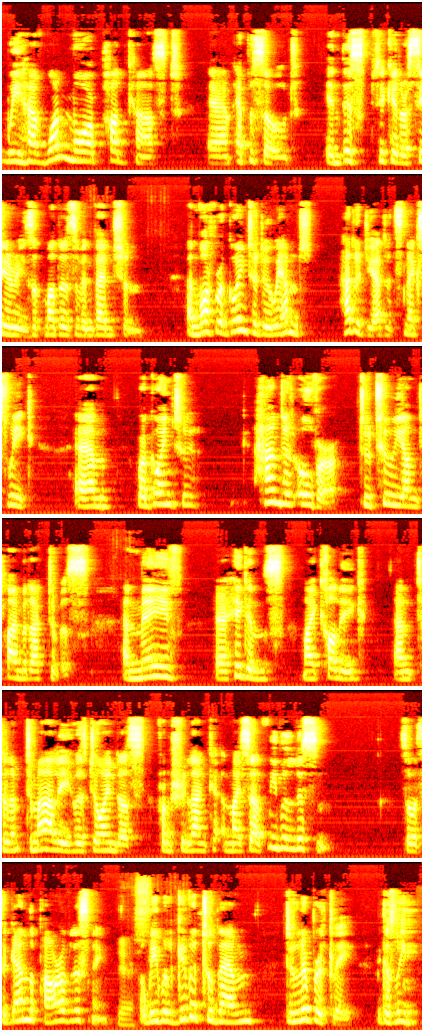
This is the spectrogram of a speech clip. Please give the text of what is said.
we have one more podcast um, episode in this particular series of Mothers of Invention. And what we're going to do, we haven't had it yet. It's next week. Um, we're going to hand it over to two young climate activists. And Maeve uh, Higgins, my colleague, and Thimali, who has joined us from Sri Lanka, and myself, we will listen. So it's again the power of listening. Yes. But we will give it to them deliberately because we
